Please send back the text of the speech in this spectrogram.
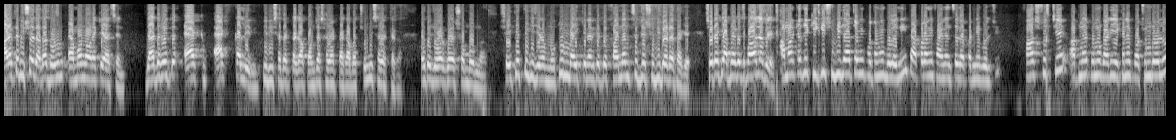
আরেকটা বিষয় দাদা ধরুন এমন অনেকে আছেন যাদের হয়তো এক এককালীন তিরিশ হাজার টাকা পঞ্চাশ হাজার টাকা বা চল্লিশ হাজার টাকা হয়তো জোগাড় করা সম্ভব নয়। সেই ক্ষেত্রে কি যেরকম নতুন বাইক কেনার ক্ষেত্রে ফাইন্যান্সের যে সুবিধাটা থাকে সেটা কি আপনার কাছে পাওয়া যাবে? আমার কাছে কি কি সুবিধা আছে আমি প্রথমে বলে নিই তারপর আমি ফাইন্যান্সের ব্যাপার নিয়ে বলছি। ফার্স্ট হচ্ছে আপনার কোনো গাড়ি এখানে পছন্দ হলো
